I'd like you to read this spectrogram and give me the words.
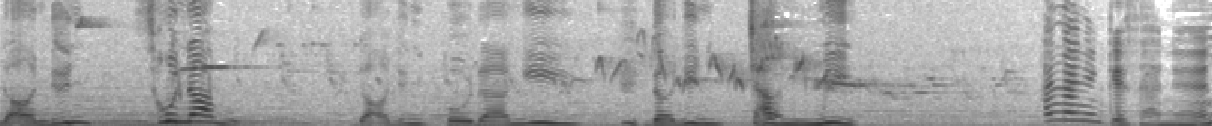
너는 소나무, 너는 호랑이, 너는 장미. 하나님께서는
